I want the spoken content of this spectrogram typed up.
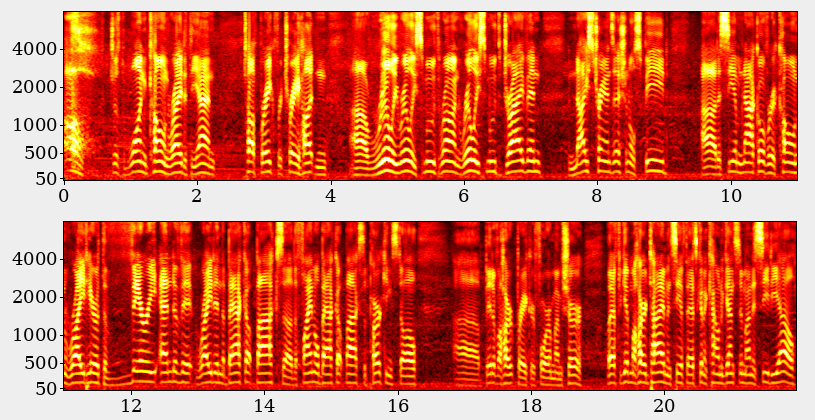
Oh, just one cone right at the end. Tough break for Trey Hutton. Uh, really, really smooth run. Really smooth driving. Nice transitional speed. Uh, to see him knock over a cone right here at the very end of it, right in the backup box, uh, the final backup box, the parking stall. A uh, bit of a heartbreaker for him, I'm sure. We'll have to give him a hard time and see if that's going to count against him on his CDL.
